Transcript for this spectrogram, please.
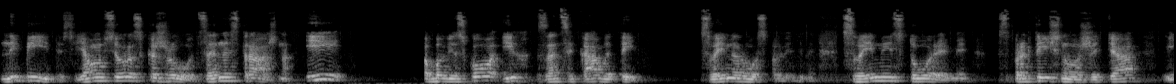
не бійтесь, я вам все розкажу, це не страшно. І обов'язково їх зацікавити своїми розповідями, своїми історіями з практичного життя і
